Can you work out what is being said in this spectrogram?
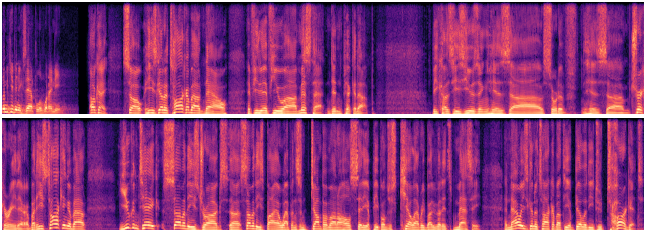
Let me give you an example of what I mean. Okay, so he's going to talk about now. If you if you uh, missed that and didn't pick it up, because he's using his uh, sort of his um, trickery there. But he's talking about you can take some of these drugs, uh, some of these bioweapons, and dump them on a whole city of people and just kill everybody, but it's messy. And now he's going to talk about the ability to target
